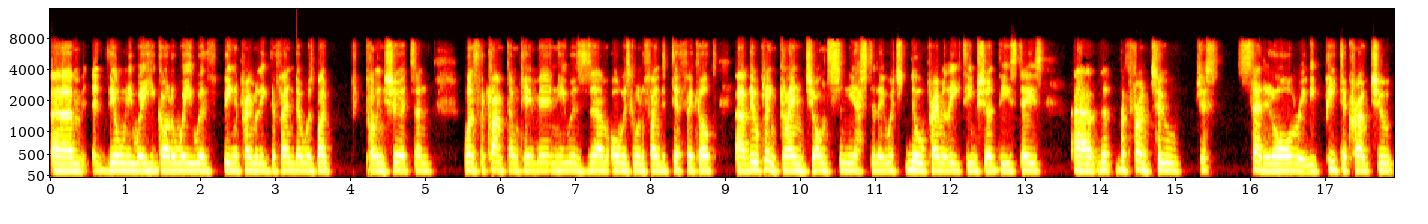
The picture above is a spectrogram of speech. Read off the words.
Um, the only way he got away with being a Premier League defender was by pulling shirts. And once the clampdown came in, he was um, always going to find it difficult. Uh, they were playing Glenn Johnson yesterday, which no Premier League team should these days. Uh, the, the front two just said it all, really. Peter Crouch, who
